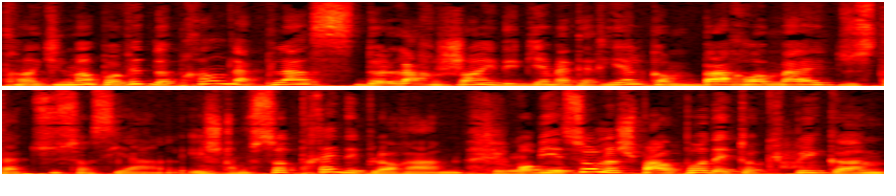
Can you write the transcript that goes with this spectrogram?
tranquillement, pas vite, de prendre la place de l'argent et des biens matériels comme baromètre du statut social. Et je trouve ça très déplorable. Bon, bien sûr, là, je parle pas d'être occupé comme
